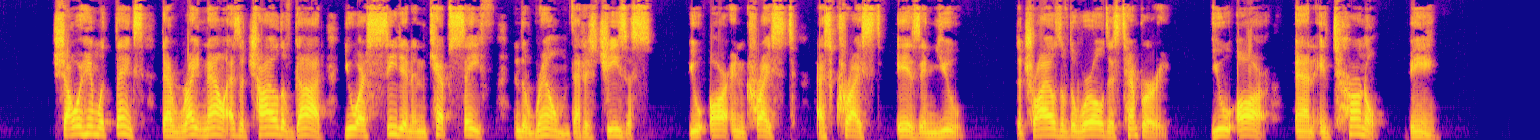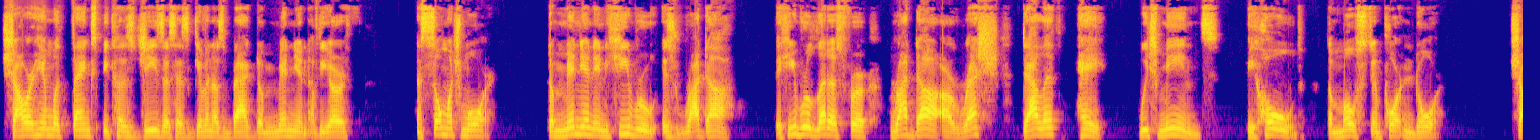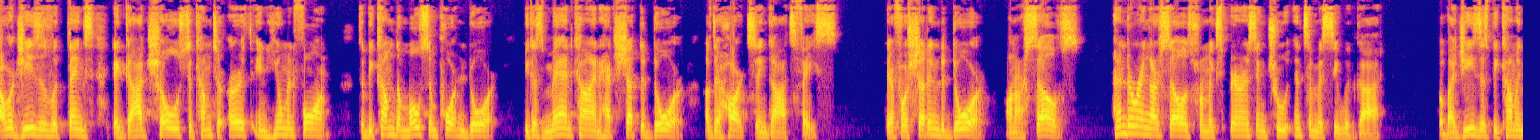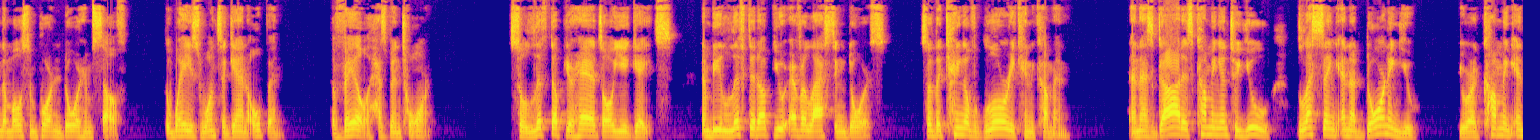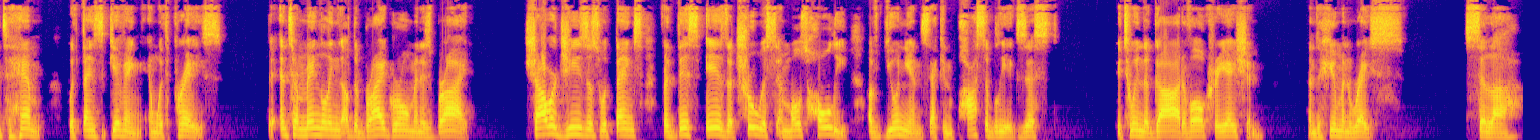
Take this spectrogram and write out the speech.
Shower him with thanks that right now, as a child of God, you are seated and kept safe in the realm that is Jesus. You are in Christ as Christ is in you. The trials of the world is temporary. You are an eternal being. Shower him with thanks because Jesus has given us back dominion of the earth and so much more. Dominion in Hebrew is Radah. The Hebrew letters for Radah are Resh, Daleth, Hey, which means, behold, the most important door. Shower Jesus with thanks that God chose to come to earth in human form to become the most important door because mankind had shut the door of their hearts in God's face. Therefore, shutting the door on ourselves, hindering ourselves from experiencing true intimacy with God. But by Jesus becoming the most important door himself, the way is once again open. The veil has been torn. So lift up your heads, all ye gates, and be lifted up, you everlasting doors, so the King of glory can come in. And as God is coming into you, blessing and adorning you. You are coming into him with thanksgiving and with praise. The intermingling of the bridegroom and his bride. Shower Jesus with thanks, for this is the truest and most holy of unions that can possibly exist between the God of all creation and the human race. Selah.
